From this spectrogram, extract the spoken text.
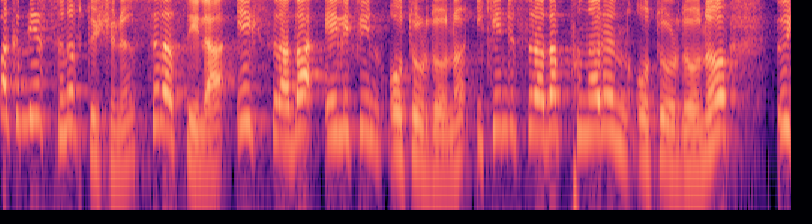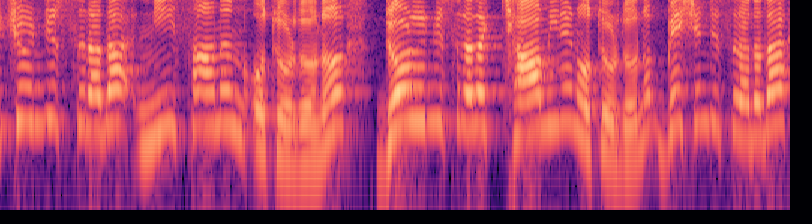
Bakın bir sınıf düşünün sırasıyla ilk sırada Elif'in oturduğunu, ikinci sırada Pınar'ın oturduğunu, Üçüncü sırada Nisa'nın oturduğunu, dördüncü sırada Kamil'in oturduğunu, beşinci sırada da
